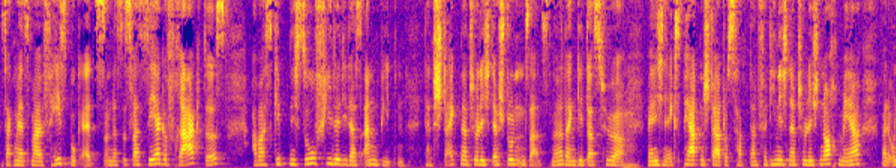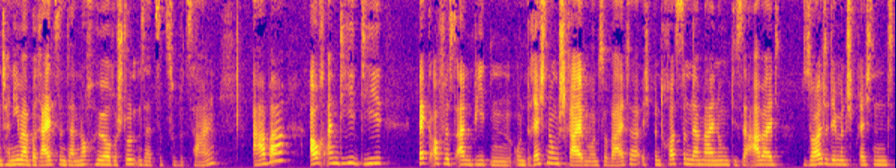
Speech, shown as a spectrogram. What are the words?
sagen wir jetzt mal Facebook-Ads und das ist was sehr gefragtes, aber es gibt nicht so viele, die das anbieten. Dann steigt natürlich der Stundensatz, ne? dann geht das höher. Mhm. Wenn ich einen Expertenstatus habe, dann verdiene ich natürlich noch mehr, weil Unternehmer bereit sind, dann noch höhere Stundensätze zu bezahlen. Aber auch an die, die Backoffice anbieten und Rechnungen schreiben und so weiter. Ich bin trotzdem der Meinung, diese Arbeit sollte dementsprechend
